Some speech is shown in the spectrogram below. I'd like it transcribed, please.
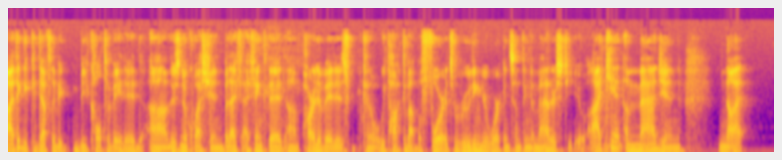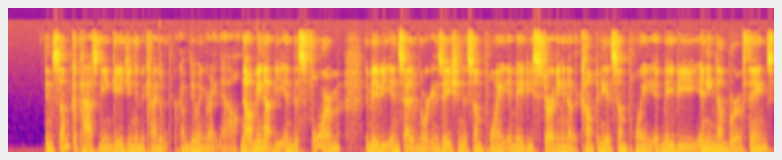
I think it could definitely be, be cultivated. Uh, there's no question. But I, I think that um, part of it is kind of what we talked about before. It's rooting your work in something that matters to you. I can't imagine not in some capacity engaging in the kind of work I'm doing right now. Now, it may not be in this form. It may be inside of an organization at some point. It may be starting another company at some point. It may be any number of things.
